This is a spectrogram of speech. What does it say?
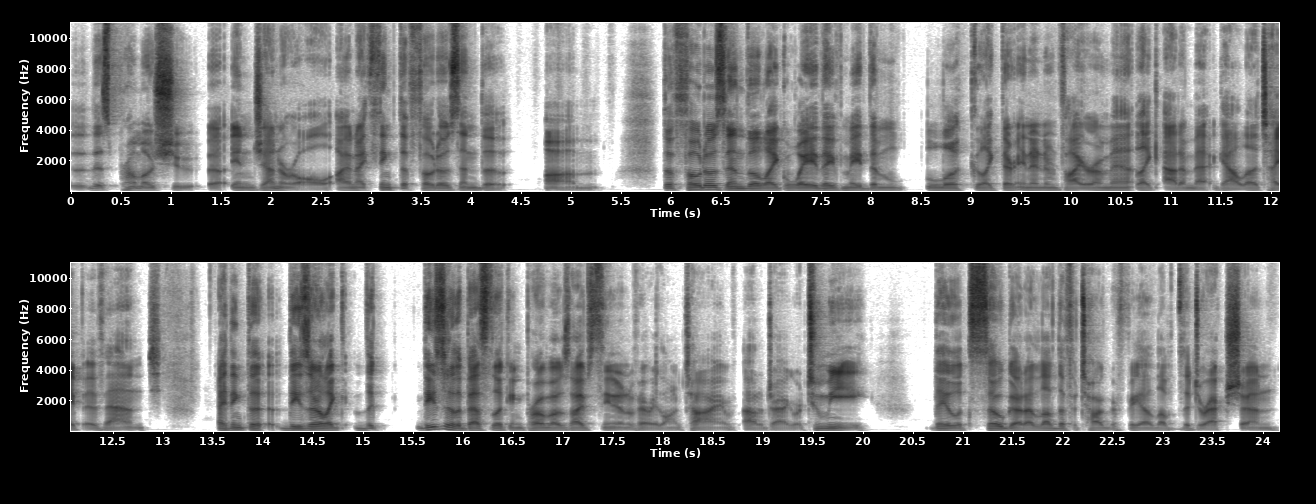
this promo shoot uh, in general, and I think the photos and the um the photos and the like way they've made them look like they're in an environment like at a Met Gala type event. I think that these are like the these are the best looking promos I've seen in a very long time out of Drag Jaguar. To me, they look so good. I love the photography. I love the direction.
